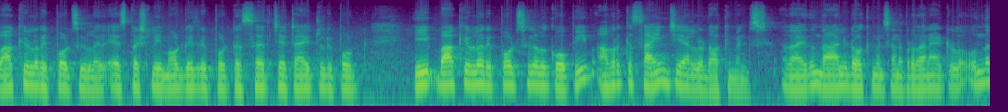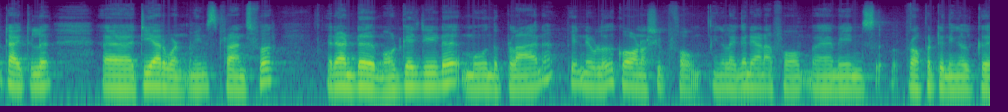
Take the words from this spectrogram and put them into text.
ബാക്കിയുള്ള റിപ്പോർട്ട്സുകൾ especially mortgage report search title report ഈ ബാക്കിയുള്ള റിപ്പോർട്ട്സുകൾ കോപ്പിയും അവർക്ക് സൈൻ ചെയ്യാനുള്ള ഡോക്യുമെന്റ്സ് അതായത് നാല് ഡോക്യുമെന്റ്സ് ആണ് പ്രധാനമായിട്ടുള്ളത്. ഒന്ന് title T R one means transfer രണ്ട് മോർഗേജ് ഡീഡ് മൂന്ന് പ്ലാന് പിന്നെ ഉള്ളത് കോണർഷിപ്പ് ഫോം നിങ്ങൾ എങ്ങനെയാണ് ആ ഫോം മീൻസ് പ്രോപ്പർട്ടി നിങ്ങൾക്ക്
